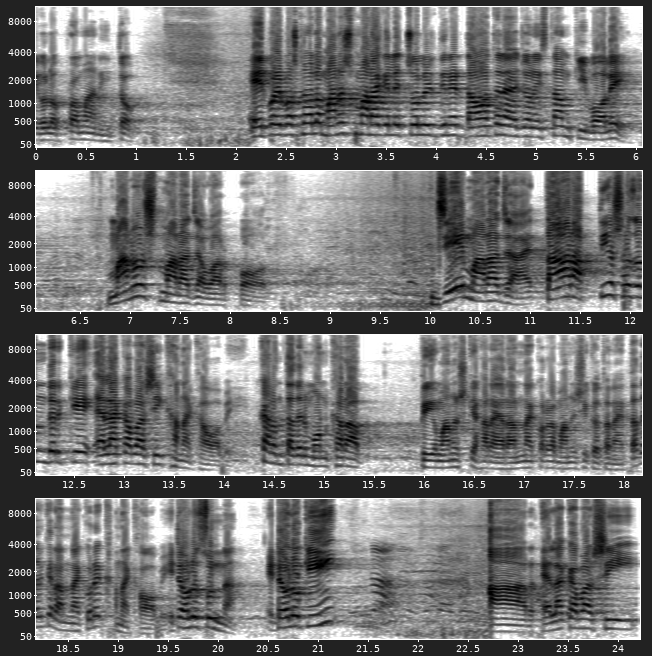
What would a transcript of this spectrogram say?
এগুলো প্রমাণিত। এরপরে প্রশ্ন হলো, মানুষ মারা গেলে চল্লিশ দিনের দাওয়াতের আয়োজন ইসলাম কি বলে? মানুষ মারা যাওয়ার পর যে মারা যায়, তার আত্মীয় স্বজনদেরকে এলাকাবাসী খানা খাওয়াবে। কারণ তাদের মন খারাপ, প্রিয় মানুষকে হারায়, রান্না করার মানসিকতা নাই। তাদেরকে রান্না করে খানা খাওয়াবে। এটা হলো সুন্না। এটা হলো কি? আর এলাকাবাসী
